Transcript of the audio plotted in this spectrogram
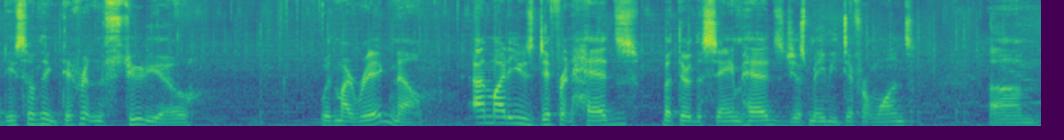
do something different in the studio with my rig? No. I might have used different heads, but they're the same heads, just maybe different ones. Um,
